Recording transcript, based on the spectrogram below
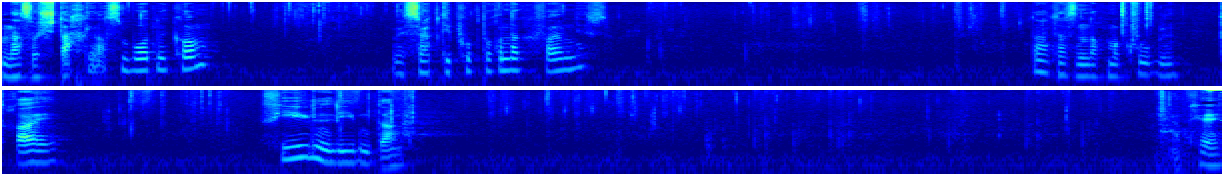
Waren da so Stacheln aus dem Boden gekommen? Weshalb die Puppe runtergefallen ist? Da, das sind noch mal Kugeln. Drei. Vielen lieben Dank. Okay.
